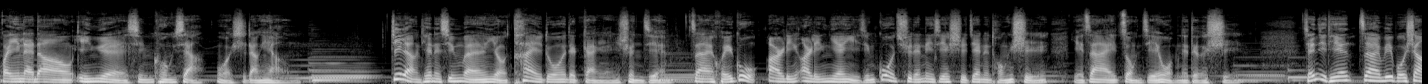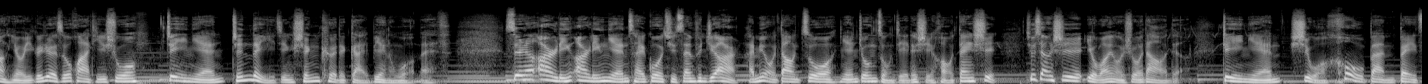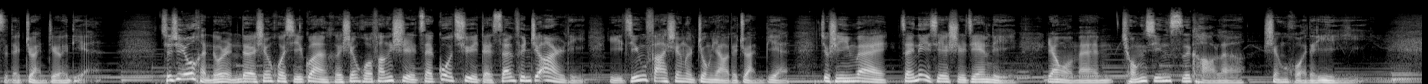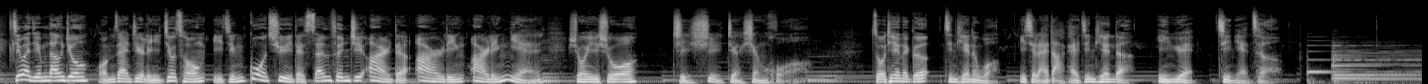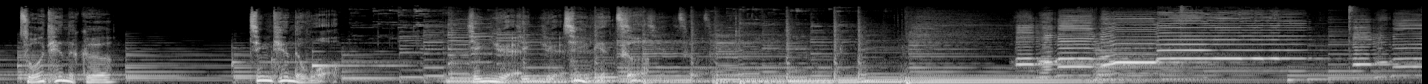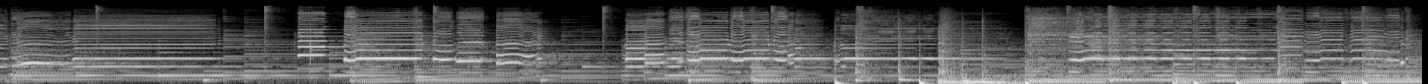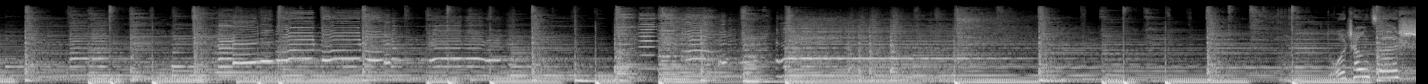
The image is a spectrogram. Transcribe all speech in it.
欢迎来到音乐星空下，我是张扬。这两天的新闻有太多的感人瞬间，在回顾二零二零年已经过去的那些时间的同时，也在总结我们的得失。前几天在微博上有一个热搜话题说，这一年真的已经深刻的改变了我们。虽然二零二零年才过去三分之二，还没有到做年终总结的时候，但是就像是有网友说到的，这一年是我后半辈子的转折点。其实有很多人的生活习惯和生活方式，在过去的三分之二里已经发生了重要的转变，就是因为在那些时间里，让我们重新思考了生活的意义。今晚节目当中，我们在这里就从已经过去的三分之二的二零二零年说一说，只是这生活。昨天的歌，今天的我，一起来打开今天的音乐纪念册。昨天的歌。今天的我，音乐纪念册。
